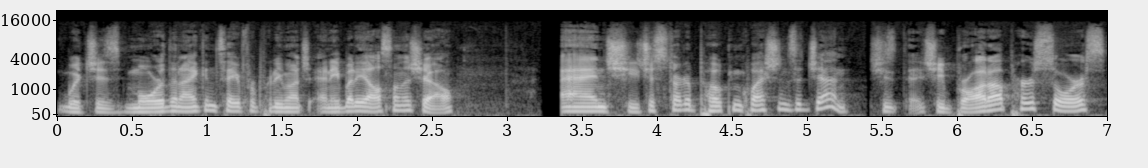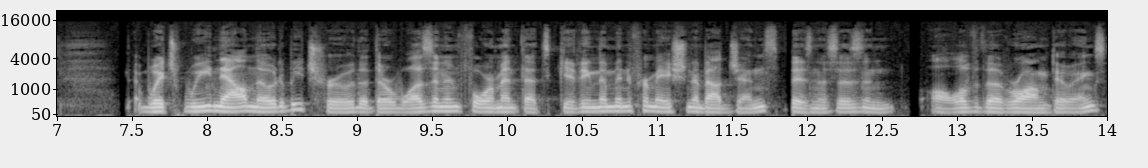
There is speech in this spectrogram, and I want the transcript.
which is more than I can say for pretty much anybody else on the show. And she just started poking questions at Jen. She's, she brought up her source, which we now know to be true that there was an informant that's giving them information about Jen's businesses and all of the wrongdoings.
